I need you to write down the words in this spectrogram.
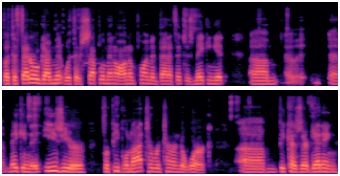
but the federal government, with their supplemental unemployment benefits, is making it um, uh, uh, making it easier for people not to return to work um, because they're getting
